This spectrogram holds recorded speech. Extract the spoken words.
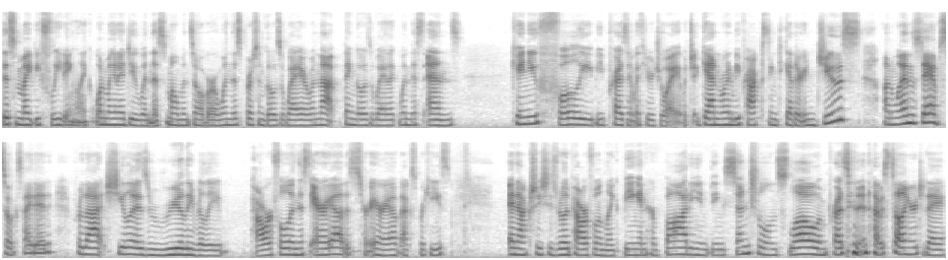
this might be fleeting. Like, what am I gonna do when this moment's over, or when this person goes away, or when that thing goes away, like when this ends? Can you fully be present with your joy? Which again, we're going to be practicing together in Juice on Wednesday. I'm so excited for that. Sheila is really, really powerful in this area. This is her area of expertise. And actually, she's really powerful in like being in her body and being sensual and slow and present. And I was telling her today,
